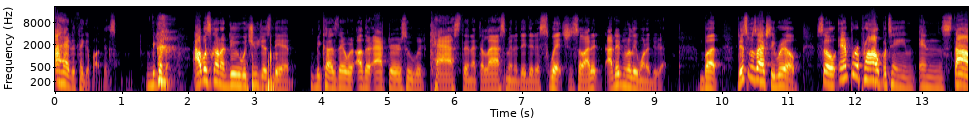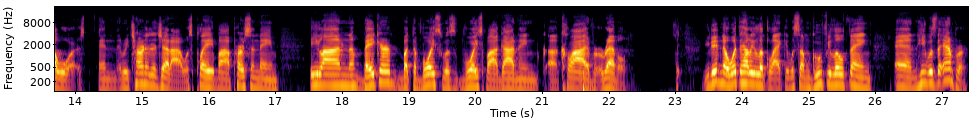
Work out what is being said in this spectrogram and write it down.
I had to think about this because I was gonna do what you just did because there were other actors who were cast and at the last minute they did a switch. So I didn't, I didn't really want to do that. But this was actually real. So Emperor Palpatine in Star Wars and Return of the Jedi was played by a person named Elaine Baker, but the voice was voiced by a guy named uh, Clive Revill. You didn't know what the hell he looked like. It was some goofy little thing, and he was the emperor.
